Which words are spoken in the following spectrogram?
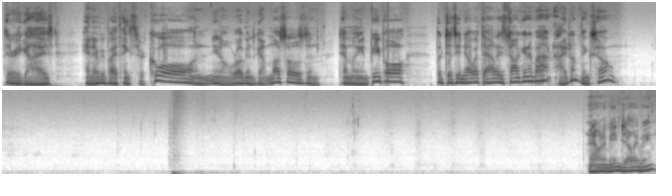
theory guys, and everybody thinks they're cool, and you know Rogan's got muscles and 10 million people, but does he know what the hell he's talking about? I don't think so. You know what I mean, jelly bean?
